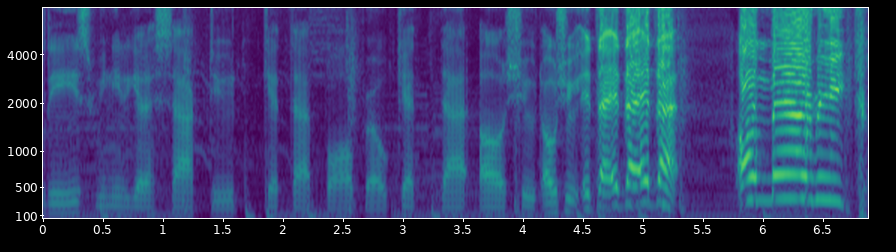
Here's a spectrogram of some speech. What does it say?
Please. We need to get a sack, dude. Get that ball, bro. Get that. Oh, shoot. Oh, shoot. Hit that. Hit that. Hit that. America.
